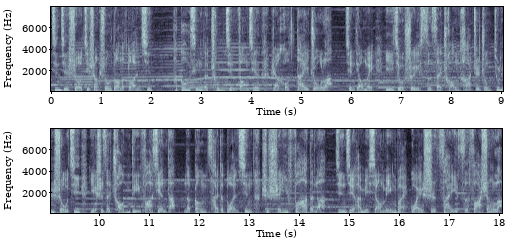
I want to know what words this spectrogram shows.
金姐手机上收到了短信，她高兴地冲进房间，然后呆住了。千条妹依旧睡死在床榻之中，就连手机也是在床底发现的。那刚才的短信是谁发的呢？金姐还没想明白，怪事再一次发生了。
